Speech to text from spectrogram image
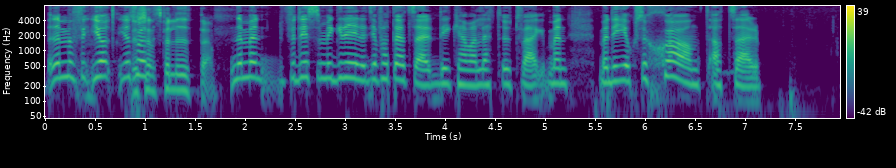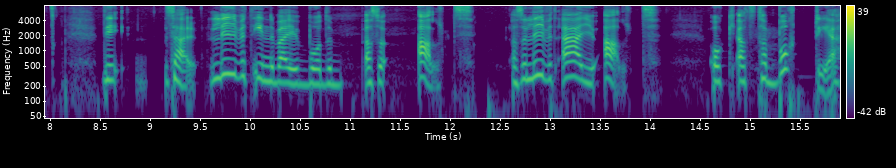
det, nej, men för, jag, jag det tror känns att, för lite. nej, men för det som är grejen, att jag fattar att så här, det kan vara en lätt utväg, men, men det är också skönt att så här, det, så här, livet innebär ju både, alltså allt. Alltså livet är ju allt. Och att ta bort det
